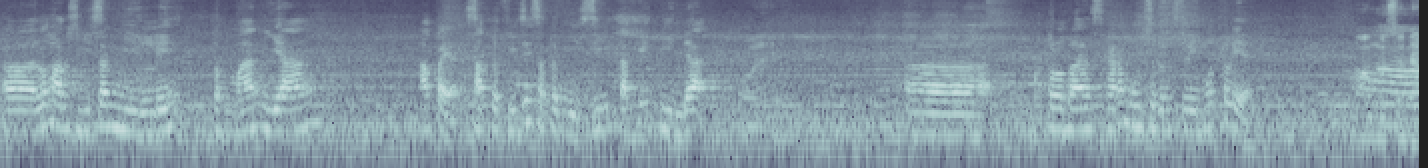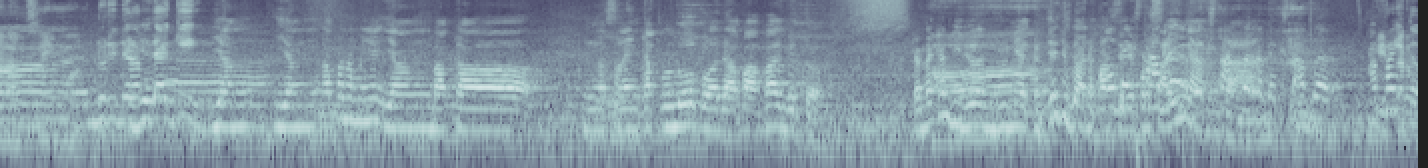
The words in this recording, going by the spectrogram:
eh, lo harus bisa milih teman yang apa ya satu visi satu misi tapi tidak eh, kalau bahas sekarang musuh dan selimut kali ya oh musuh dalam selimut Eh, Duri dalam Dia- daging. yang yang apa namanya yang bakal ngeselengkat lu kalau ada apa-apa gitu karena kan di dalam Oh. dunia kerja juga ada pasti ada persaingan kan backstabber. Apa itu?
